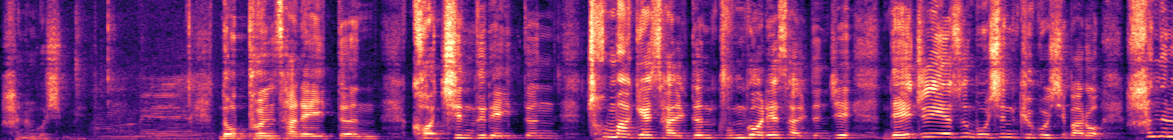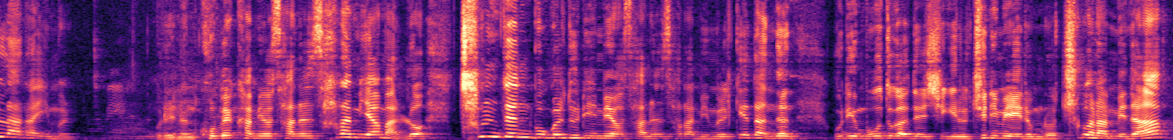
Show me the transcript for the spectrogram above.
하는 것입니다. 높은 산에 있든 거친 들에 있든 초막에 살든 궁궐에 살든지 내 주 예수 모신 그곳이 바로 하늘나라임을 우리는 고백하며 사는 사람이야말로 참된 복을 누리며 사는 사람임을 깨닫는 우리 모두가 되시기를 주님의 이름으로 축원합니다.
